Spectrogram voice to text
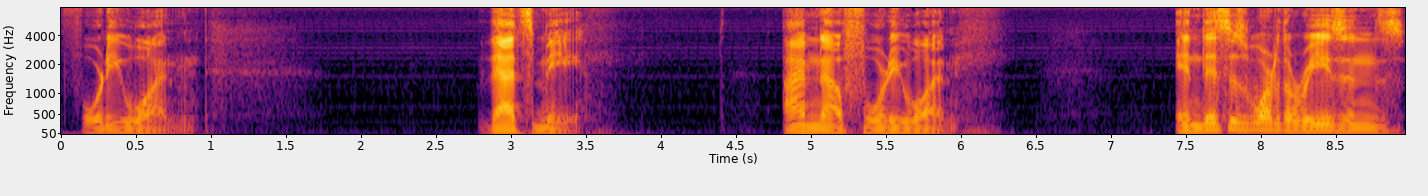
41. That's me. I'm now 41. And this is one of the reasons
